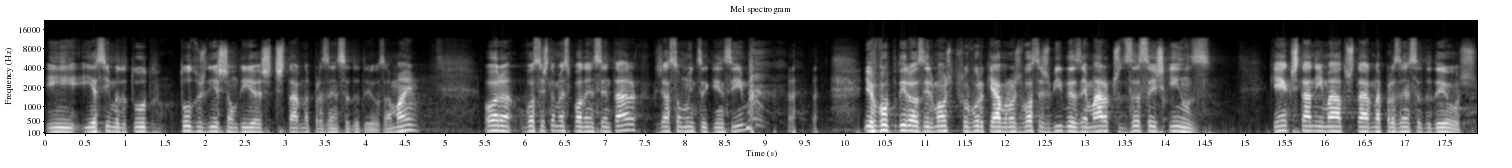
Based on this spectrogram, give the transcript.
E, e, acima de tudo, todos os dias são dias de estar na presença de Deus. Amém? Ora, vocês também se podem sentar, que já são muitos aqui em cima. Eu vou pedir aos irmãos, por favor, que abram as vossas Bíblias em Marcos 16,15. Quem é que está animado a estar na presença de Deus?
